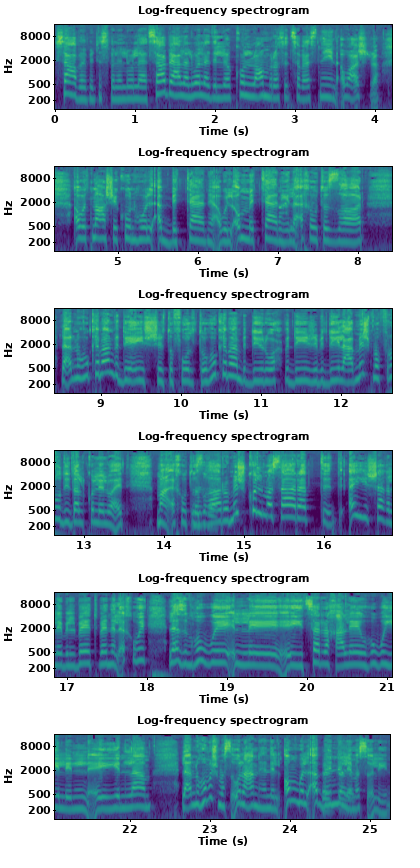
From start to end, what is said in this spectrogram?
صعبة بالنسبة للولاد. صعبة على الولد اللي يكون عمره ست سبع سنين أو عشرة أو 12 يكون هو الأب الثاني أو الأم الثانية لأخوته الصغار لأنه هو كمان بده يعيش طفولته هو كمان بده يروح بده يجي بده يلعب. مش مفروض يضل كل الوقت مع أخوته الصغار ومش كل ما صارت أي شغلة بالبيت بين الأخوة لازم هو اللي يتصرخ عليه وهو اللي ينلام لأنه هو مش مسؤول عنهن. الأم والاب هن اللي مسؤولين.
